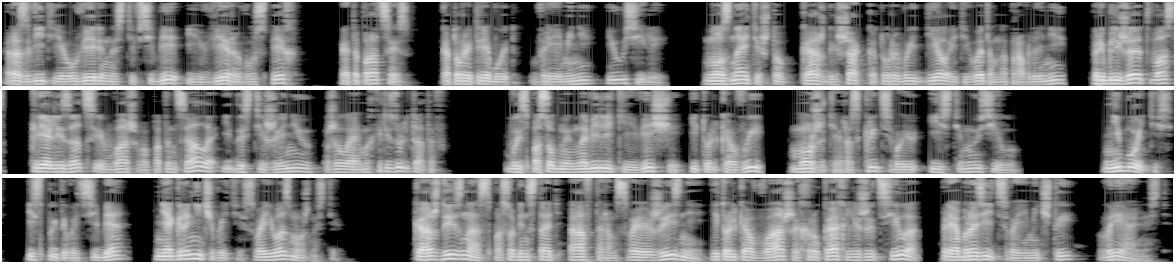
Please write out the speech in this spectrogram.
развитие уверенности в себе и веры в успех – это процесс, который требует времени и усилий. Но знайте, что каждый шаг, который вы делаете в этом направлении, приближает вас к реализации вашего потенциала и достижению желаемых результатов. Вы способны на великие вещи, и только вы можете раскрыть свою истинную силу. Не бойтесь, испытывать себя, не ограничивайте свои возможности. Каждый из нас способен стать автором своей жизни, и только в ваших руках лежит сила преобразить свои мечты в реальность.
